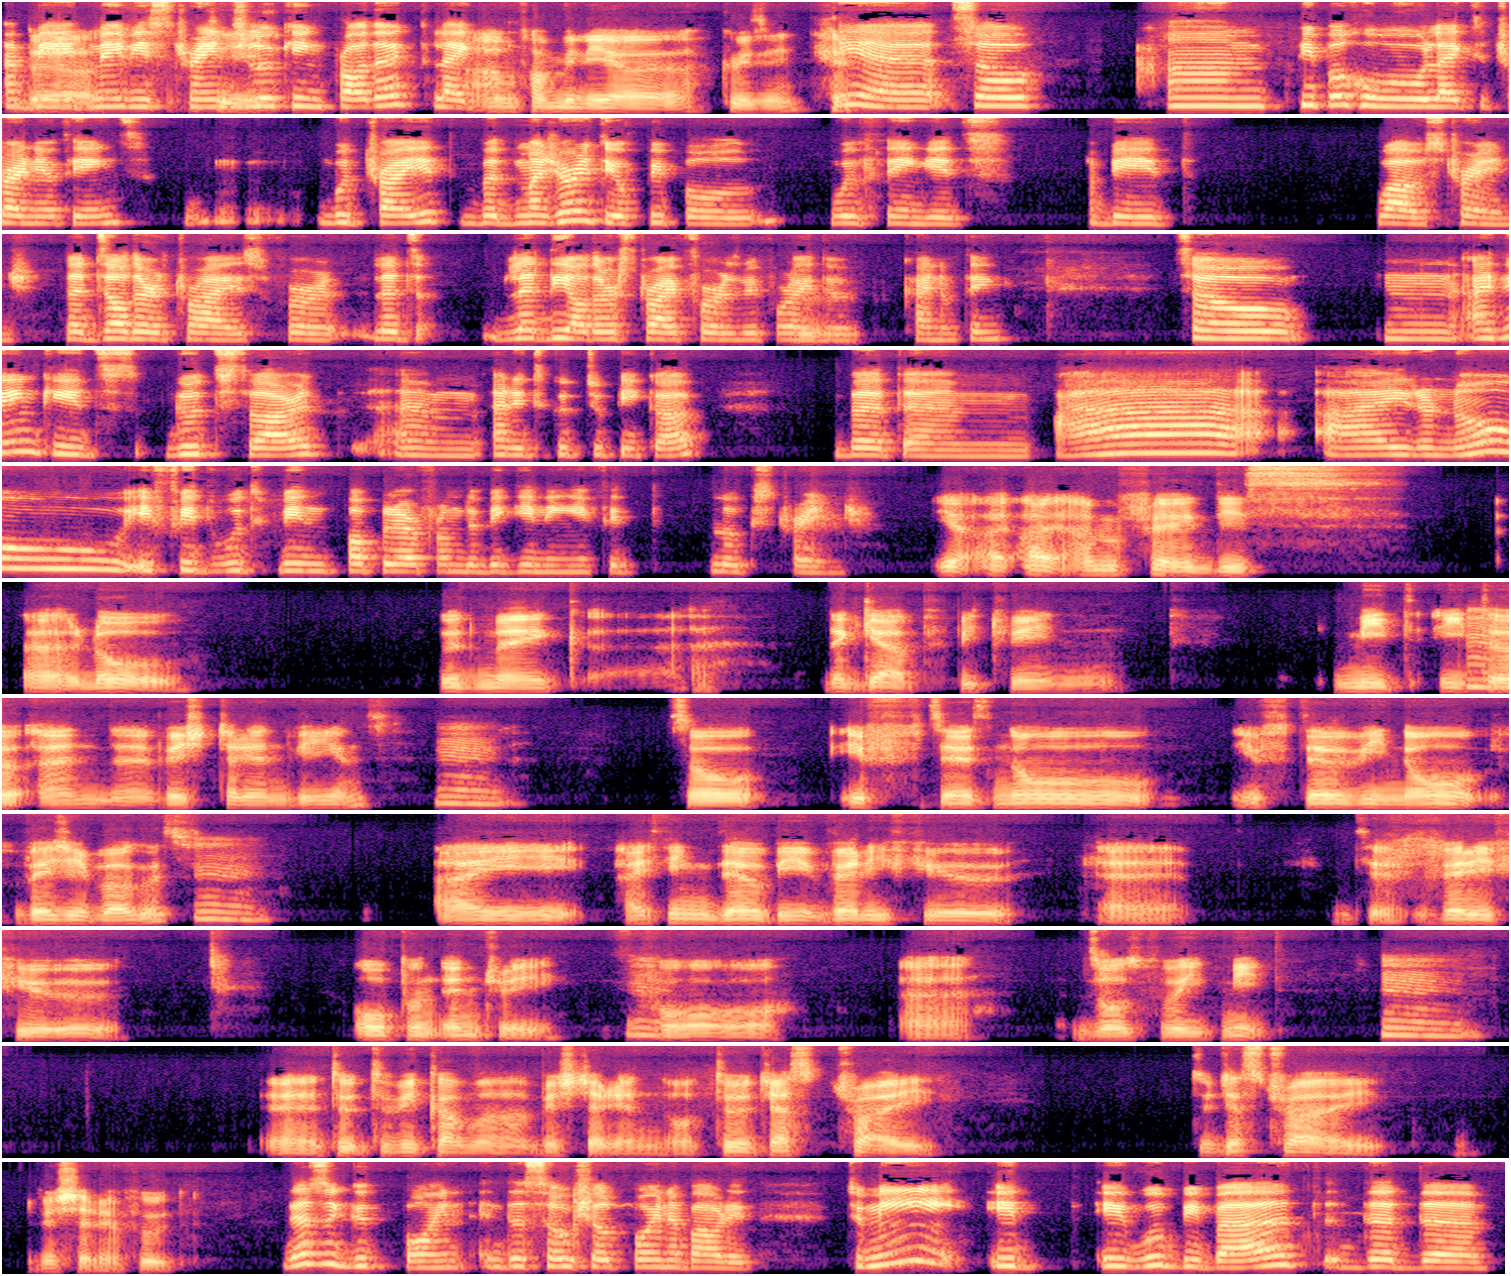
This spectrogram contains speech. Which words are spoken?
a The- bit maybe strange looking product like Unfamiliar cuisine. yeah so um people who like to try new things would try it but majority of people will think it's a bit wow strange. Let's other tries for let's let the others try first before i do kind of thing. So mm, i think it's good start um, and it's good to pick up but um, I, I don't know if it would have been popular from the beginning if it looks strange. Yeah, I, I, I'm afraid this uh, law would make uh, the gap between meat eater and uh, vegetarian vegans. Mm, So if there's no, if there will be no veggie burgers, mm, I I think there will be very few, uh, very few open entry mm, for uh, those who eat meat. Mm, uh, to to become a vegetarian or to just try to just try vegetarian food. that's a good point the social point about it. To me it it would be bad that the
